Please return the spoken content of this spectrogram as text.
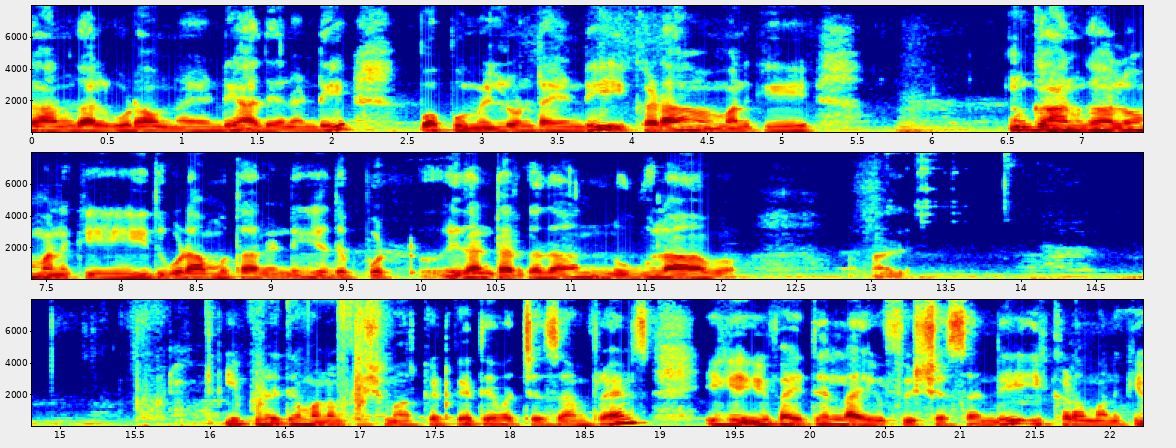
గాన్గాలు కూడా ఉన్నాయండి. అదేనండి. పప్పు మిల్లు ఉంటాయండి. ఇక్కడ మనకి గాన్గాలో మనకి ఇది కూడా అమ్ముతారండి. ఏదో పొట్టు ఇది అంటారు కదా నువ్వుల ఇప్పుడైతే మనం ఫిష్ మార్కెట్కి అయితే వచ్చేసాం ఫ్రెండ్స్. ఇక ఇవైతే లైవ్ ఫిషెస్ అండి. ఇక్కడ మనకి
